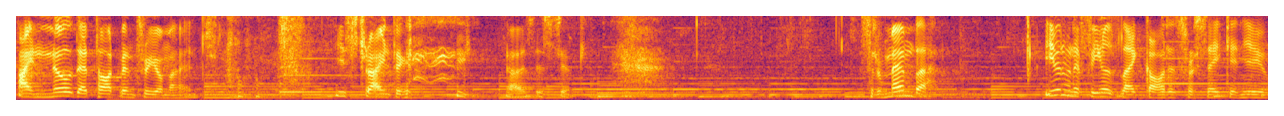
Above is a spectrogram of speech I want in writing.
I know that thought went through your mind. He's trying to. no, I was just joking. So remember, even when it feels like God has forsaken you,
